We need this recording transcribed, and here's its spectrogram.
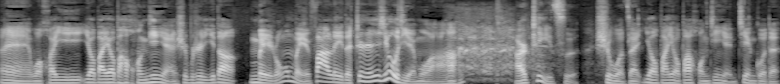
哎，我怀疑幺八幺八黄金眼是不是一档美容美发类的真人秀节目啊？而这一次是我在幺八幺八黄金眼见过的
